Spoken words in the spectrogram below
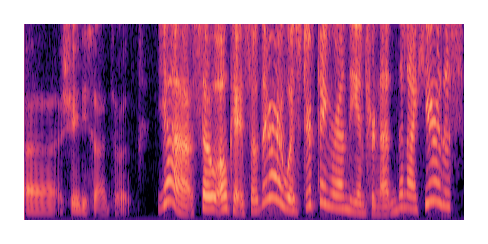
uh, a shady side to it Yeah, so okay, so there I was drifting around the internet, and then I hear this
